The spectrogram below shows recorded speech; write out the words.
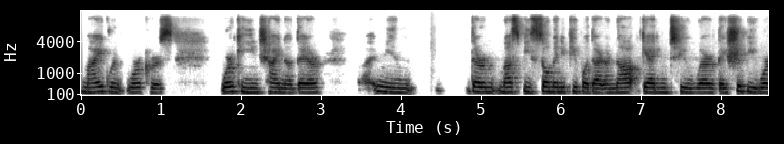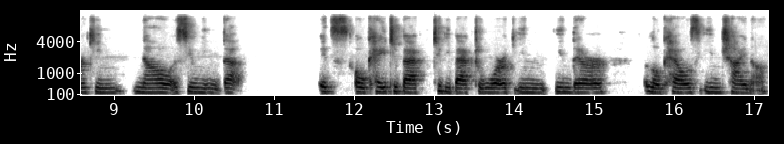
migrant workers working in China there. I mean, there must be so many people that are not getting to where they should be working now, assuming that it's okay to back to be back to work in in their locales in China.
